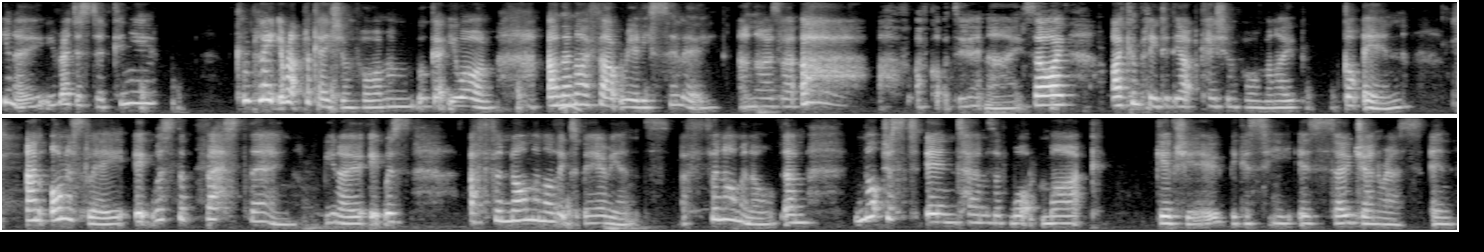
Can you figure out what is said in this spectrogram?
you know, you registered. Can you complete your application form and we'll get you on? And then I felt really silly. And I was like, Oh, I've got to do it now. So I, I completed the application form and I got in. And honestly, it was the best thing. You know, it was a phenomenal experience, a phenomenal. Um, not just in terms of what Mark gives you, because he is so generous in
